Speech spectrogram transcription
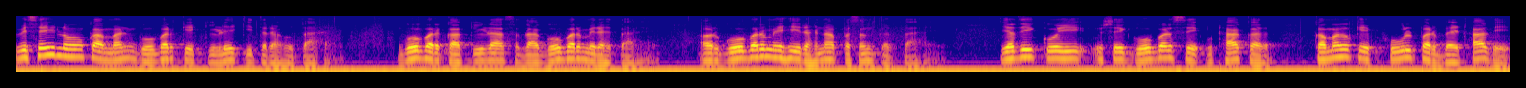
विषयी लोगों का मन गोबर के कीड़े की तरह होता है। गोबर का कीड़ा सदा गोबर में रहता है और गोबर में ही रहना पसंद करता है। यदि कोई उसे गोबर से उठाकर कमल के फूल पर बैठा दे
